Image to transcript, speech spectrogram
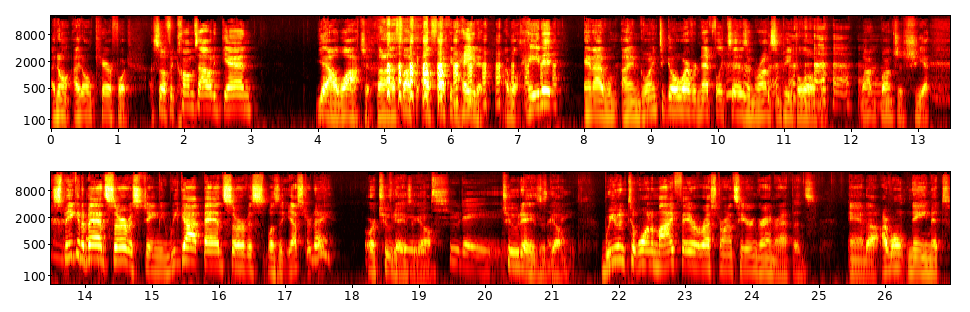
I don't I don't care for it. So if it comes out again, yeah, I'll watch it, but I'll fuck, I'll fucking hate it. I will hate it, and I will. I am going to go wherever Netflix is and run some people over. A bunch of shit. Speaking of bad service, Jamie, we got bad service. Was it yesterday or two days ago? Two days. Two days ago. We went to one of my favorite restaurants here in Grand Rapids, and uh, I won't name it.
